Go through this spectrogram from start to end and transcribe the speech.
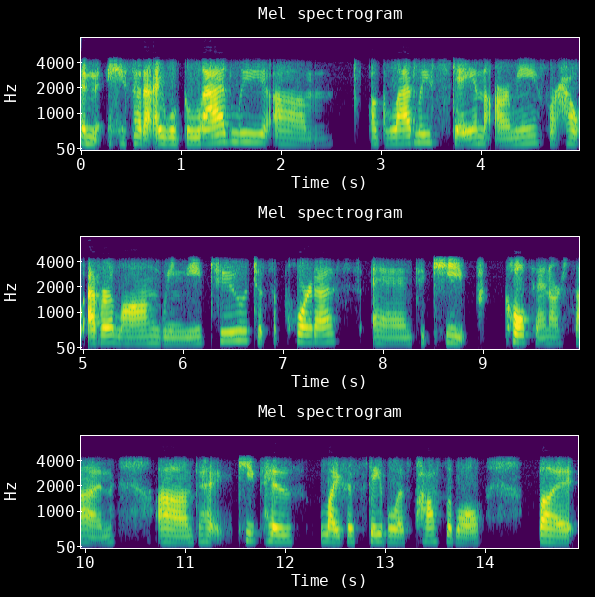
And he said i will gladly um i'll gladly stay in the army for however long we need to to support us and to keep colton our son um to keep his life as stable as possible but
